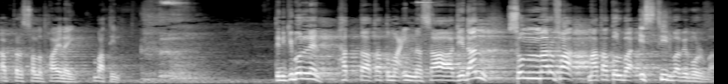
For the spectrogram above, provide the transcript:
আপনার সালাত হয় নাই, বাতিল। তিনি কি বললেন? হাত্তা তাতমা ইন্না সাজিদান সুম্মারফা মাথা তুলবা, স্থিরভাবে বলবা।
